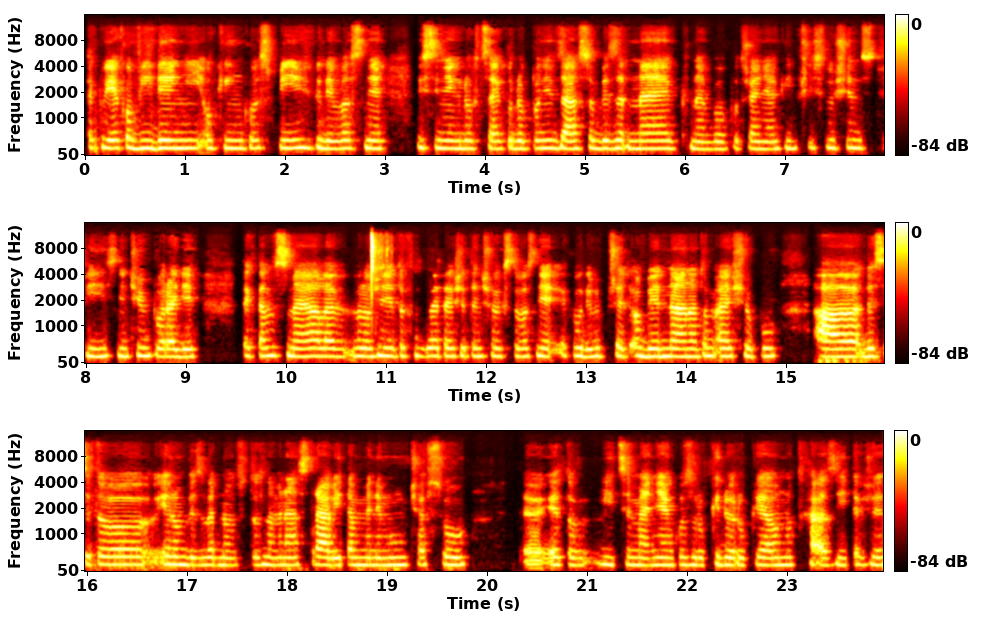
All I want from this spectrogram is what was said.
takový jako výdejní okýnko spíš, kdy vlastně, když si někdo chce jako doplnit zásoby zrnek nebo potřebuje nějaký příslušenství s něčím poradit, tak tam jsme, ale vyloženě to funguje tak, že ten člověk se to vlastně jako kdyby předobjedná na tom e-shopu a jde si to jenom vyzvednout. To znamená, stráví tam minimum času, e, je to víceméně jako z ruky do ruky a on odchází, takže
